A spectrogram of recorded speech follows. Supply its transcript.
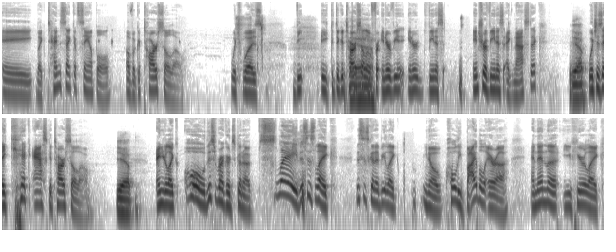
a like 10 second sample of a guitar solo which was the the guitar solo for interve- intravenous intravenous agnostic Yep. which is a kick-ass guitar solo Yep. and you're like, "Oh, this record's gonna slay. This is like, this is gonna be like, you know, Holy Bible era." And then the you hear like,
